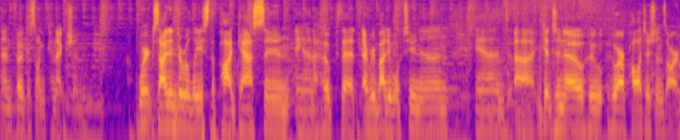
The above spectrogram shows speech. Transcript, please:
and focus on connection. We're excited to release the podcast soon, and I hope that everybody will tune in and uh, get to know who, who our politicians are.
